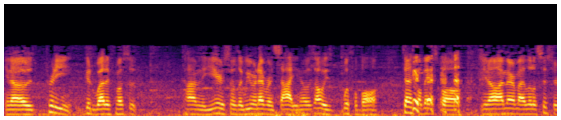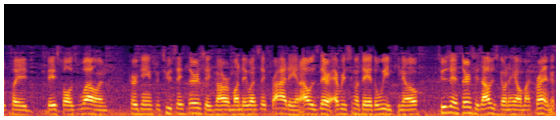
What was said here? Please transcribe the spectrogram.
you know, it was pretty good weather for most of the time of the year, so it was like we were never inside. You know, it was always wiffle ball, tennis ball, baseball. You know, I remember my little sister played baseball as well, and her games were Tuesday, Thursdays, and I were Monday, Wednesday, Friday, and I was there every single day of the week. You know, Tuesday and Thursdays, I was just going to hang out with my friends.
